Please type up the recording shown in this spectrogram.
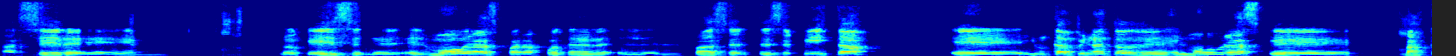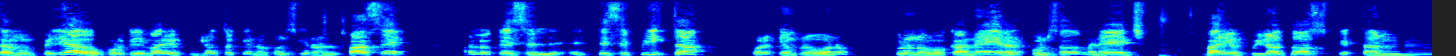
hacer lo que es el, el, Mogras para después tener el, pase del TC Pista y un campeonato del Mogras que va a estar muy peleado porque hay varios pilotos que no consiguieron el pase a lo que es el, el TC Pista, por ejemplo, bueno, Bruno Bocaner, Alfonso Domenech, varios pilotos que están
